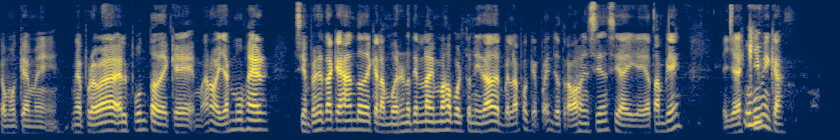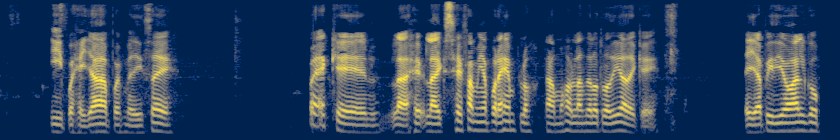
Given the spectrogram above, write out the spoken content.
como que me, me prueba el punto de que, mano, ella es mujer, siempre se está quejando de que las mujeres no tienen las mismas oportunidades, ¿verdad? Porque pues yo trabajo en ciencia y ella también. Ella es química. Y pues ella pues me dice, pues que la, ex jefa mía, por ejemplo, estábamos hablando el otro día de que ella pidió algo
